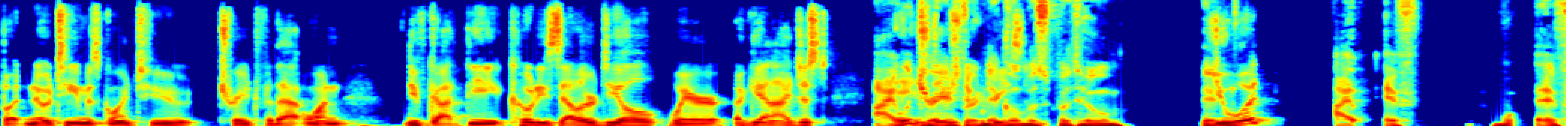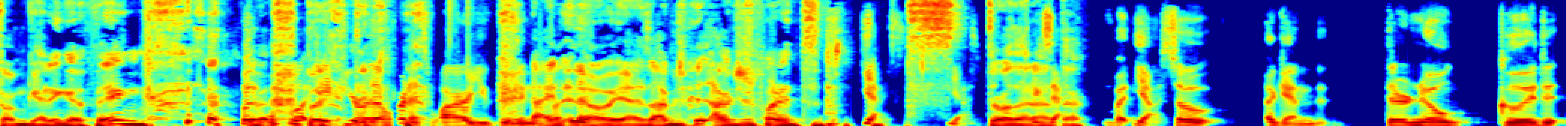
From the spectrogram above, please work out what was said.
but no team is going to trade for that one. You've got the Cody Zeller deal, where again, I just I would It- trade for. Nicholas Batum. If- you would. I if if I'm getting a thing. But, but, if you're the Hornets, why are you giving up? I a thing? know, yes. I'm just, I just wanted to Yes, yes, throw that out exactly. there. But yeah, so again, there are no good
